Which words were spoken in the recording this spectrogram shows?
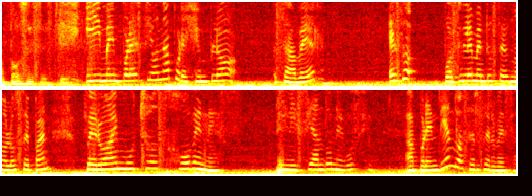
Entonces, este, Y me impresiona, por ejemplo, saber, eso posiblemente ustedes no lo sepan, pero hay muchos jóvenes iniciando un negocio, aprendiendo a hacer cerveza.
